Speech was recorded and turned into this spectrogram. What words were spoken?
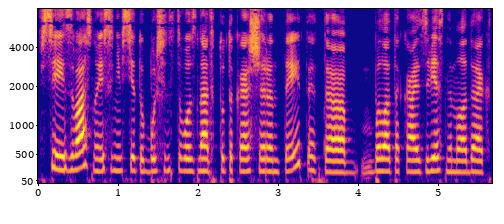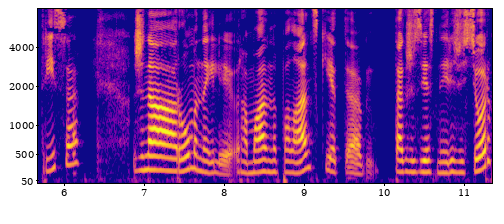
все из вас, но если не все, то большинство знают, кто такая Шерон Тейт. Это была такая известная молодая актриса, жена Романа или Романа Полански, это также известный режиссер,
